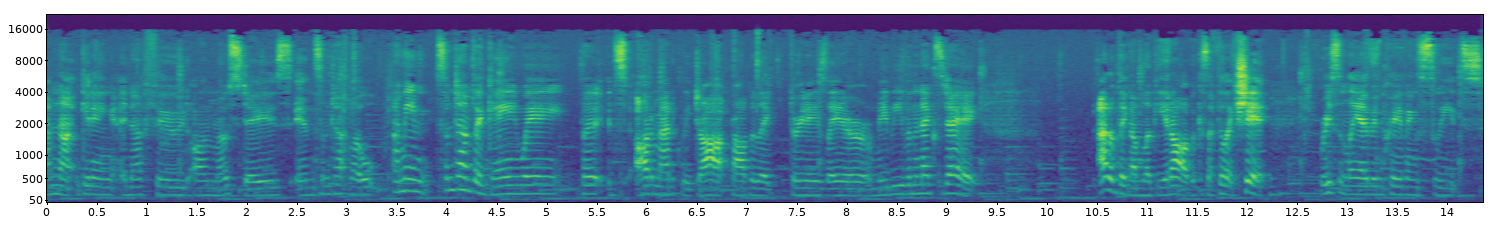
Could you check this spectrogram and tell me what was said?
I'm not getting enough food on most days and sometimes well, I mean sometimes I gain weight but it's automatically dropped probably like three days later or maybe even the next day I don't think I'm lucky at all because I feel like shit. Recently I've been craving sweets.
